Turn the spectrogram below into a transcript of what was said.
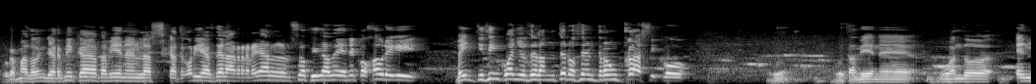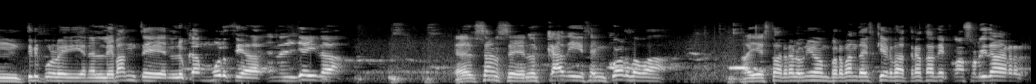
formado en Guernica, también en las categorías de la Real Sociedad de Neco Jauregui. 25 años delantero centro, un clásico. También eh, jugando en Trípoli, en el Levante, en Lucán Murcia, en el Lleida, en el Sanse, en el Cádiz, en Córdoba. Ahí está Real Unión por banda izquierda, trata de consolidar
